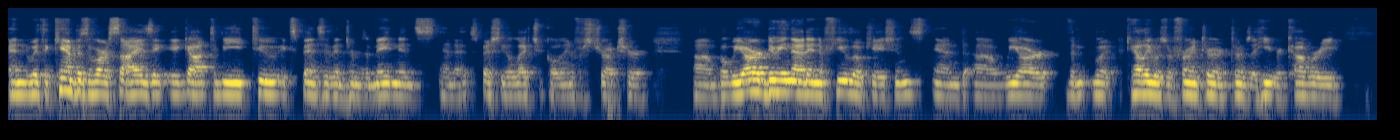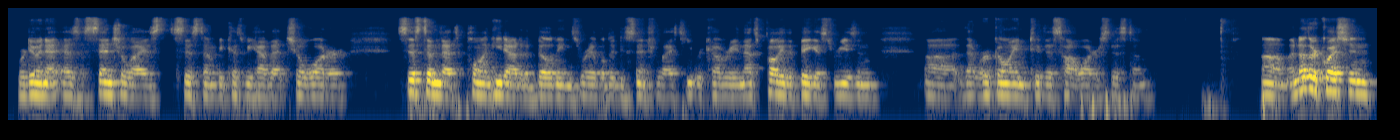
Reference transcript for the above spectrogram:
and with a campus of our size, it, it, got to be too expensive in terms of maintenance and especially electrical infrastructure. Um, but we are doing that in a few locations, and uh, we are the, what Kelly was referring to in terms of heat recovery. We're doing it as a centralized system because we have that chill water system that's pulling heat out of the buildings. We're able to do centralized heat recovery, and that's probably the biggest reason uh, that we're going to this hot water system. Um, another question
